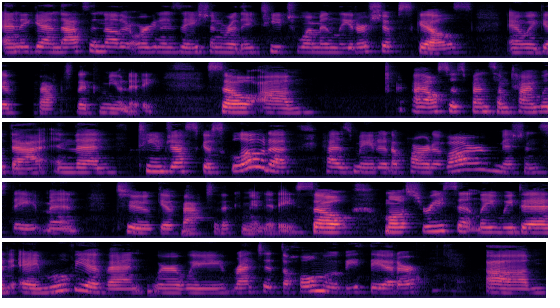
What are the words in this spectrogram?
And again, that's another organization where they teach women leadership skills, and we give back to the community. So um, I also spend some time with that. And then Team Jessica Scalota has made it a part of our mission statement to give back to the community. So, most recently, we did a movie event where we rented the whole movie theater. Um,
